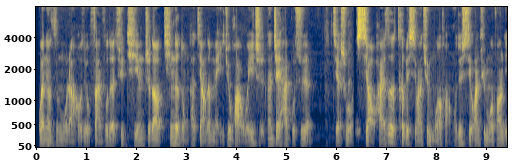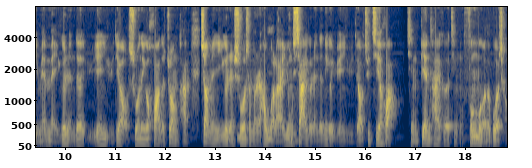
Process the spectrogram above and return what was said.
关掉字幕，然后就反复的去听，直到听得懂他讲的每一句话为止。但这还不是结束。小孩子特别喜欢去模仿，我就喜欢去模仿里面每一个人的语音语调，说那个话的状态。上面一个人说什么，然后我来用下一个人的那个语音语调去接话，挺变态和挺疯魔的过程。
